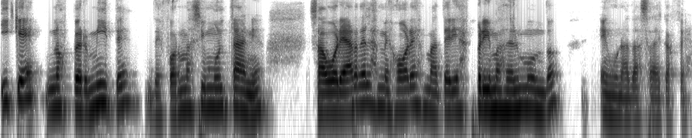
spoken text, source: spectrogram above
y que nos permite, de forma simultánea, saborear de las mejores materias primas del mundo en una taza de café.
